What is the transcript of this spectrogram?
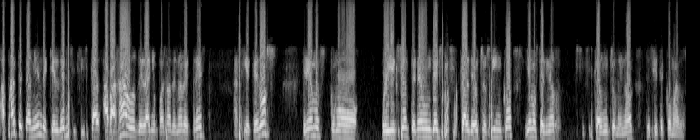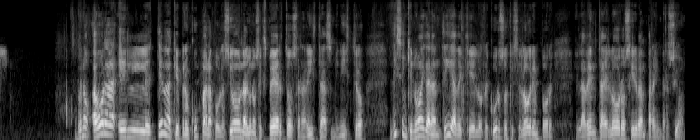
aparte también de que el déficit fiscal ha bajado del año pasado de 9.3 a 7.2. Teníamos como proyección tener un déficit fiscal de 8.5 y hemos terminado un déficit fiscal mucho menor de 7.2. Bueno, ahora el tema que preocupa a la población, algunos expertos, analistas, ministro, dicen que no hay garantía de que los recursos que se logren por la venta del oro sirvan para inversión.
